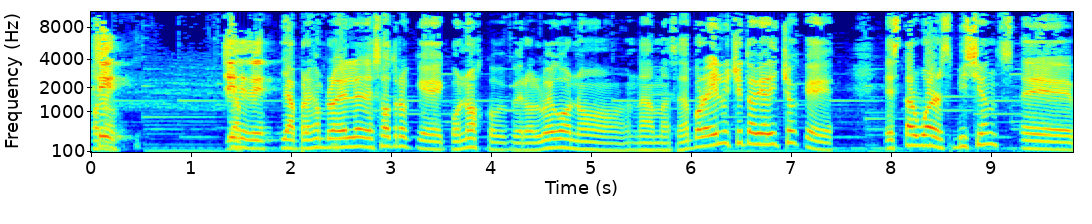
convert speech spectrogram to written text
¿O Sí. Sí, Ya. sí, sí. Ya, por ejemplo, él es otro que conozco, pero luego no, nada más. Ah, Por ahí Luchito había dicho que Star Wars Visions eh,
